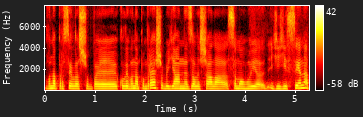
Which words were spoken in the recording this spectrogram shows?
Вона просила, щоб коли вона помре, щоб я не залишала самого її сина.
